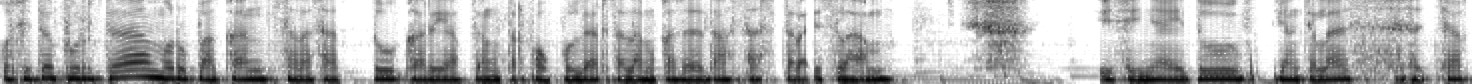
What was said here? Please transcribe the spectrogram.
Qasida Burda merupakan salah satu karya yang terpopuler dalam kasadah sastra Islam. Isinya itu yang jelas sejak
